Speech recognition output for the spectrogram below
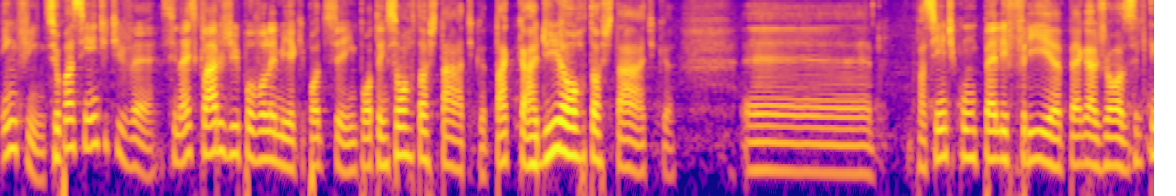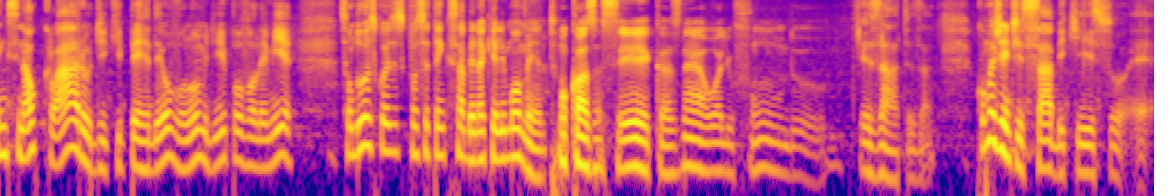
Enfim, se o paciente tiver sinais claros de hipovolemia, que pode ser impotência ortostática, taquicardia ortostática, é, paciente com pele fria, pegajosa, ele tem sinal claro de que perdeu o volume de hipovolemia, são duas coisas que você tem que saber naquele momento. Mucosas secas, né? Olho fundo. Exato, exato. Como a gente sabe que isso é,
